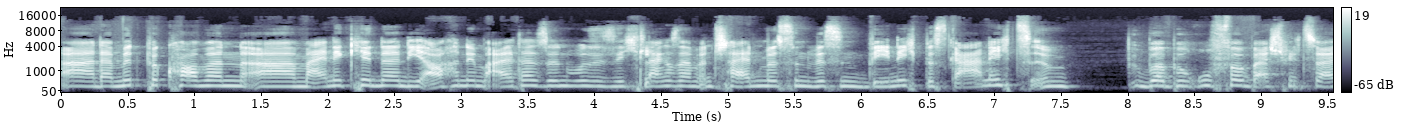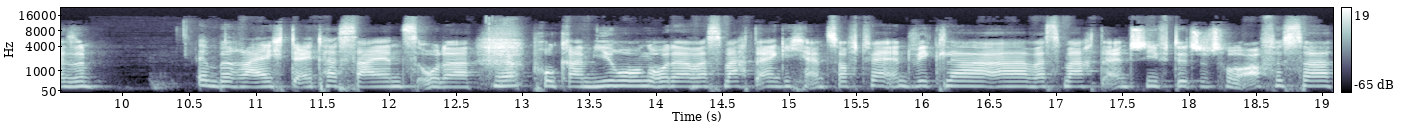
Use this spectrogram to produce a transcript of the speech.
äh, da mitbekommen. Äh, meine Kinder, die auch in dem Alter sind, wo sie sich langsam entscheiden müssen, wissen wenig bis gar nichts über Berufe, beispielsweise im Bereich Data Science oder ja. Programmierung oder was macht eigentlich ein Softwareentwickler, äh, was macht ein Chief Digital Officer,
